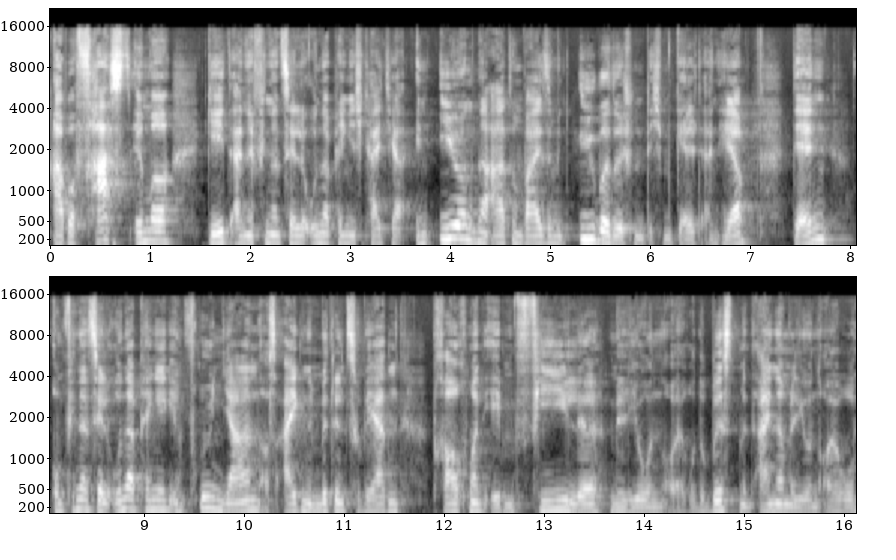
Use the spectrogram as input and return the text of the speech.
Aber fast immer geht eine finanzielle Unabhängigkeit ja in irgendeiner Art und Weise mit überdurchschnittlichem Geld einher. Denn um finanziell unabhängig in frühen Jahren aus eigenen Mitteln zu werden, braucht man eben viele Millionen Euro. Du bist mit einer Million Euro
